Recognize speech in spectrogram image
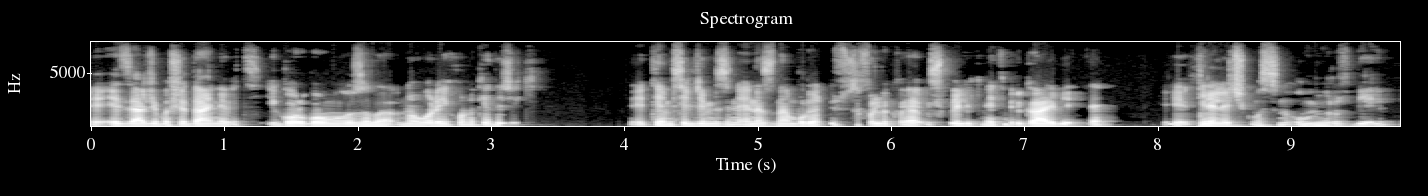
e, Eczacıbaşı Dynavit Igor Gomozala Novara'yı konuk edecek. E, temsilcimizin en azından buradan 3-0'lık veya 3-1'lik net bir galibiyetle e, finale çıkmasını umuyoruz diyelim.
